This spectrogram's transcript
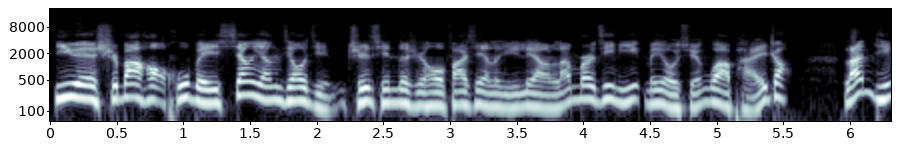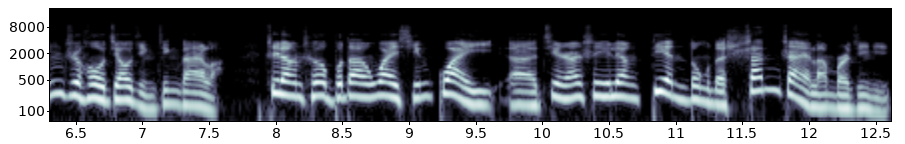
一月十八号，湖北襄阳交警执勤的时候发现了一辆兰博基尼没有悬挂牌照，拦停之后，交警惊呆了，这辆车不但外形怪异，呃，竟然是一辆电动的山寨兰博基尼。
